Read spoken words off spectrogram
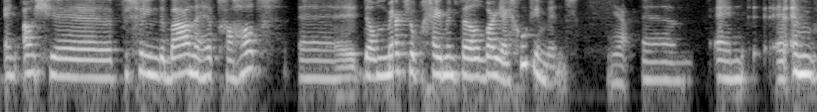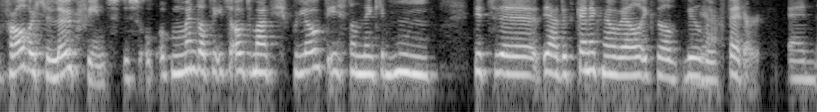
en als je verschillende banen hebt gehad, uh, dan merk je op een gegeven moment wel waar jij goed in bent. Ja. Uh, En, en, vooral wat je leuk vindt. Dus op, op het moment dat er iets automatische piloot is, dan denk je, hmm, dit, uh, ja, dit ken ik nou wel, ik wil, wil weer verder. En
